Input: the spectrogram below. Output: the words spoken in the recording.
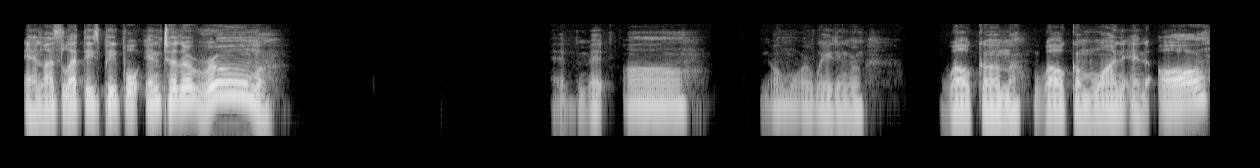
And let's let these people into the room. Admit all. No more waiting room. Welcome, welcome one and all.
